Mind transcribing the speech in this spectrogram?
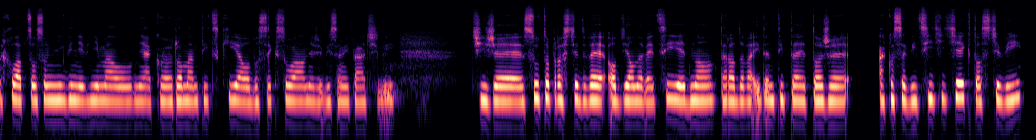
chlapcov som nikdy nevnímal nejako romanticky alebo sexuálne, že by sa mi páčili. Čiže sú to proste dve oddielne veci. Jedno, tá rodová identita je to, že ako sa vy cítite, kto ste vy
